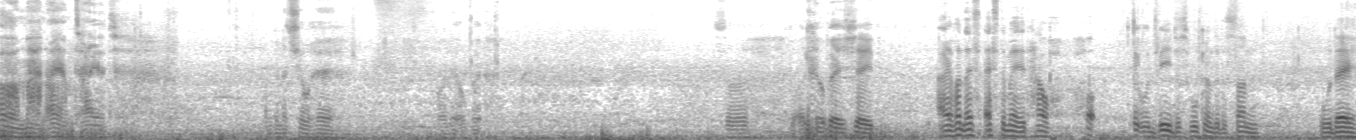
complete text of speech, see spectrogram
Oh man, I am tired. I'm gonna chill here for a little bit. So, got a little bit of shade. I haven't estimated how hot it would be just walking under the sun all day.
